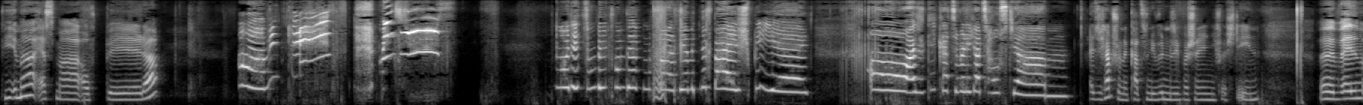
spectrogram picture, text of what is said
Wie immer, erstmal auf Bilder. Oh, wie süß! Wie süß! Leute, jetzt ein Bild vom Birkenfall, wie er mit einem Ball spielt. Oh, also die Katze will ich als Haustier haben. Also ich habe schon eine Katze und die würden sie wahrscheinlich nicht verstehen. Äh,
